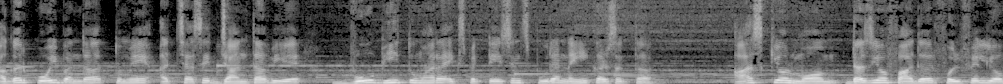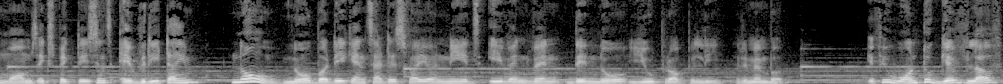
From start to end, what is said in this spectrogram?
अगर कोई बंदा तुम्हें अच्छा से जानता भी है वो भी तुम्हारा एक्सपेक्टेशंस पूरा नहीं कर सकता ask your mom does your father fulfil your mom's expectations every time No, nobody can satisfy your needs even when they know you properly. Remember, if you want to give love,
